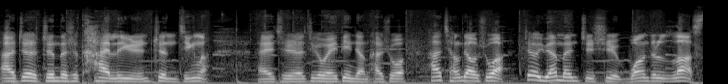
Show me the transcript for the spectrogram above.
啊，这真的是太令人震惊了。 哎，这这位店长他说，他强调说啊，这原本只是 Wanderlust，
